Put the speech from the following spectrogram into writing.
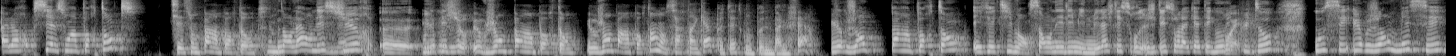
Alors, si elles sont importantes, Pas importantes. non, là, on est sur, euh, On était urgent, sur urgent, pas important. Urgent, pas important, dans certains cas, peut-être qu'on peut ne pas le faire. urgent, pas important, effectivement, ça on élimine. Mais là, j'étais sur, j'étais sur la catégorie Ouais. plutôt où c'est urgent, mais c'est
